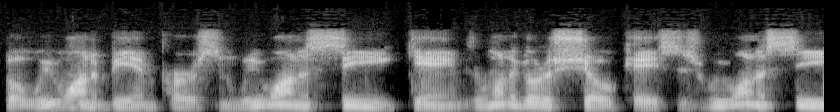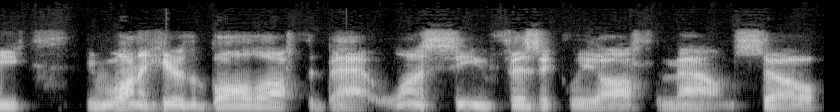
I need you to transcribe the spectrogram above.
But we want to be in person. We want to see games. We want to go to showcases. We want to see, you want to hear the ball off the bat. We want to see you physically off the mound. So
